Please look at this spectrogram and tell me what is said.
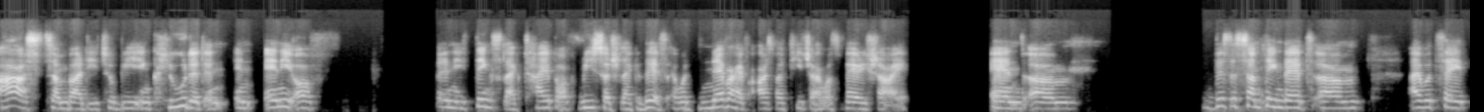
asked somebody to be included in, in any of any things like type of research like this. I would never have asked my teacher. I was very shy. And um, this is something that um, I would say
